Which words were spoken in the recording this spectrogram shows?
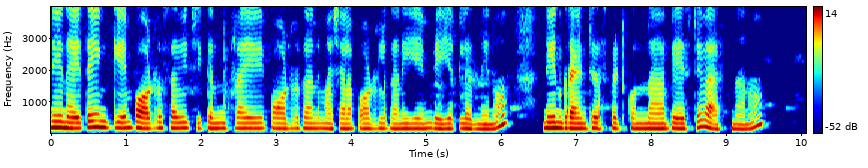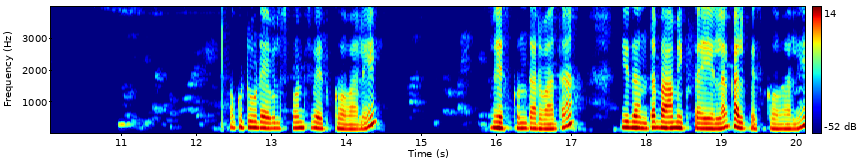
నేనైతే ఇంకేం పౌడర్స్ అవి చికెన్ ఫ్రై పౌడర్ కానీ మసాలా పౌడర్లు కానీ ఏం వేయట్లేదు నేను. నేను గ్రైండ్ చేసి పెట్టుకున్న పేస్టే వేస్తున్నాను. ఒక టూ టేబుల్ స్పూన్స్ వేసుకోవాలి. వేసుకున్న తర్వాత ఇదంతా బాగా మిక్స్ అయ్యేలా కలిపేసుకోవాలి.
